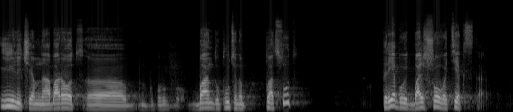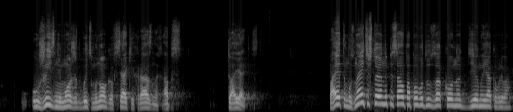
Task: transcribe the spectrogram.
или чем наоборот э, банду Путина под суд, требует большого текста. У жизни может быть много всяких разных обстоятельств. Поэтому знаете, что я написал по поводу закона Димы Яковлева?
